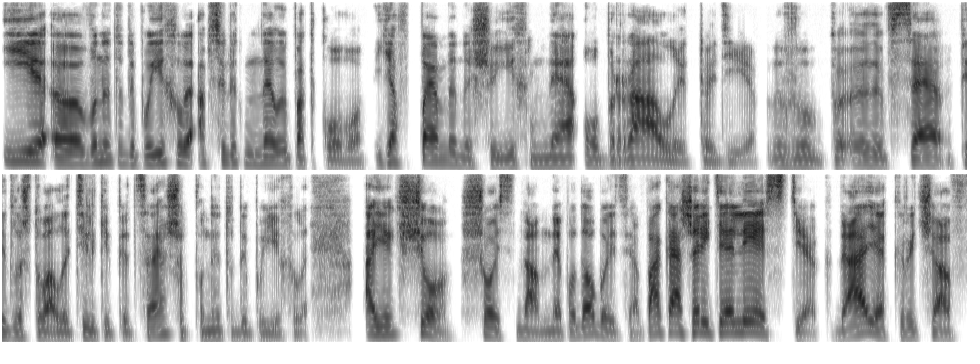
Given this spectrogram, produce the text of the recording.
І е, вони туди поїхали абсолютно не випадково. Я впевнений, що їх не обрали тоді. В- е, Все підлаштували тільки під це, щоб вони туди поїхали. А якщо щось нам не подобається, покажіть лестик, да, як кричав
